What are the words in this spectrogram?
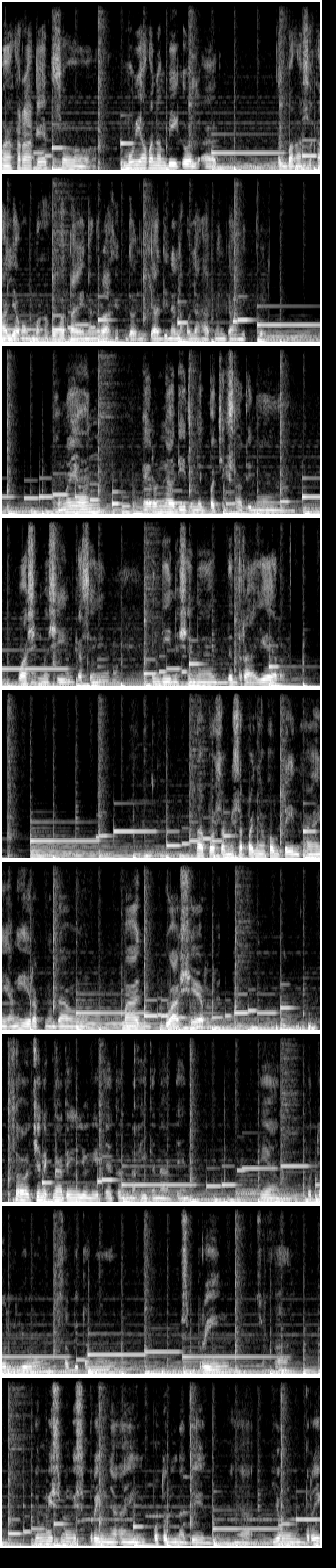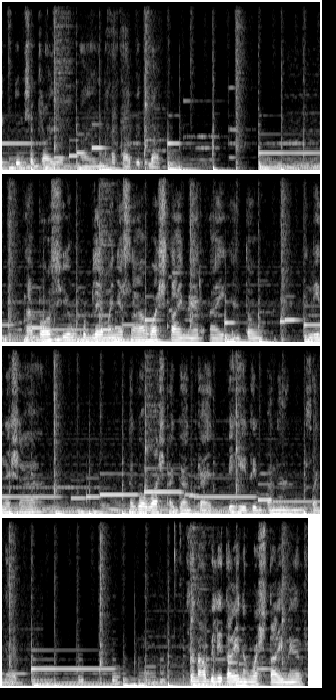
mga karaket. So, umuwi ako ng Bicol at nagbaka sakali akong makakuha tayo ng racket doon. Kaya dinala ko lahat ng gamit ko. So, ngayon, meron nga dito nagpa-check sa atin na washing machine kasi hindi na siya nagda-dryer. Tapos, ang isa pa niyang complaint ay ang hirap na daw mag-washer. So, chinek natin yung unit. Ito na nakita natin. Ayan, putol yung sabitan ng spring. Tsaka, yung mismong spring niya ay putol na din. Kaya, yung brake dun sa dryer ay nakakapit lang. Tapos, yung problema niya sa wash timer ay ito. Hindi na siya nagwa-wash agad kahit pihitin pa ng sagad. So nakabili tayo ng wash timer.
